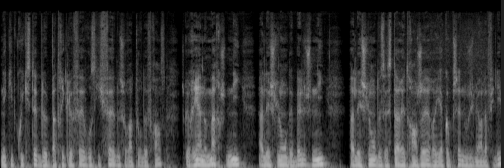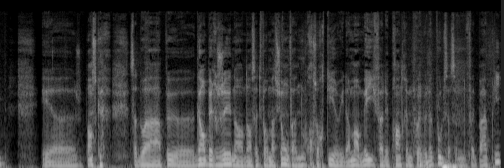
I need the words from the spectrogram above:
une équipe quick-step de Patrick Lefebvre aussi faible sur un Tour de France, parce que rien ne marche ni à l'échelon des Belges, ni à l'échelon de ces stars étrangères, Jacobsen ou Julien Lafilippe. Et euh, je pense que ça doit un peu euh, gamberger dans, dans, cette formation. On va nous ressortir évidemment, mais il fallait prendre Remco Evenepoel, ça, ça ne fait pas un pli.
